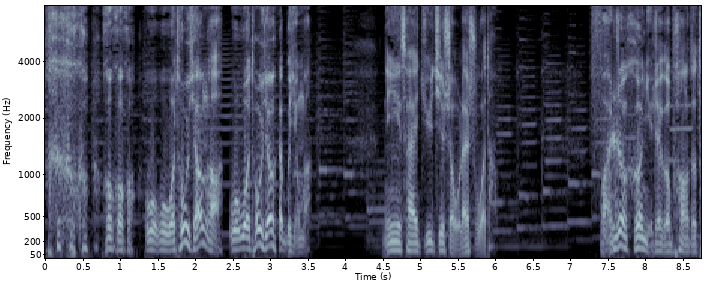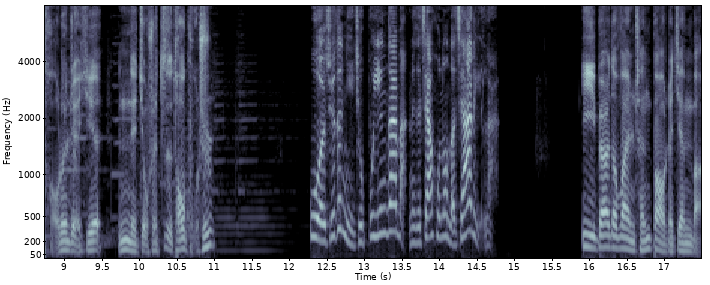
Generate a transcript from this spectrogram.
好，好，好，好，好，我我我投降啊！我我投降还不行吗？尼才举起手来说道：“反正和你这个胖子讨论这些，那就是自讨苦吃。我觉得你就不应该把那个家伙弄到家里来。”一边的万晨抱着肩膀，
